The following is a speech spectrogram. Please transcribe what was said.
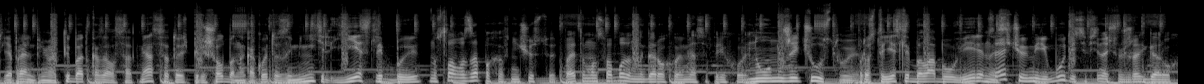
я правильно понимаю, ты бы отказался от мяса, то есть перешел бы на какой-то заменитель, если бы... Но Слава запахов не чувствует, поэтому он свободно на гороховое мясо переходит. Но он уже чувствует. Просто если была бы Знаешь, уверенность... что в мире будет, если все начнут жрать горох?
